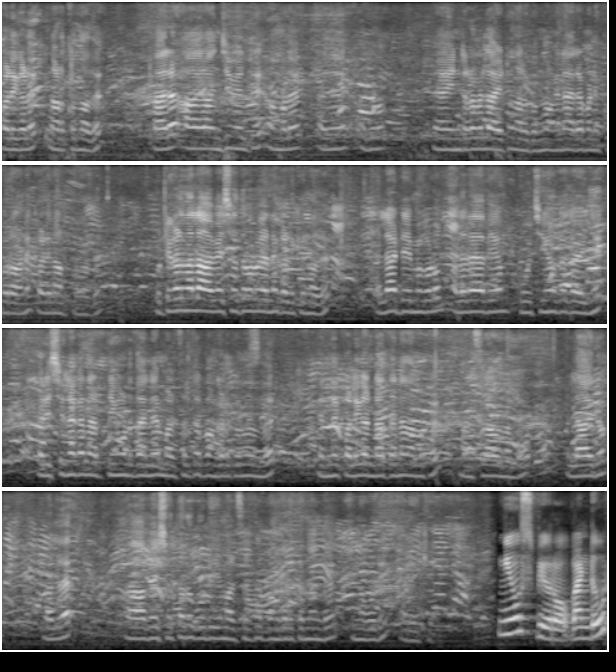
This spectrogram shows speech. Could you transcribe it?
കളികൾ നടക്കുന്നത് അര അഞ്ച് മിനിറ്റ് നമ്മൾ ഒരു ഇന്റർവെല്ലായിട്ട് നൽകുന്നു. അങ്ങനെ അരമണിക്കൂറാണ് കളി നടത്തുന്നത്. കുട്ടികൾ നല്ല ആവേശത്തോടെ തന്നെ കളിക്കുന്നത്. എല്ലാ ടീമുകളും വളരെയധികം കോച്ചിങ്ങൊക്കെ കഴിഞ്ഞ് പരിശീലനമൊക്കെ നടത്തിയും തന്നെ മത്സരത്തിൽ പങ്കെടുക്കുന്നുണ്ട് എന്ന് കളി കണ്ടാൽ തന്നെ നമുക്ക് മനസ്സിലാവുന്നുണ്ട്. എല്ലാവരും വളരെ ആവേശത്തോടു കൂടി ഈ മത്സരത്തിൽ പങ്കെടുക്കുന്നുണ്ട് എന്നുകൂടി അറിയിക്കുക ന്യൂസ് ബ്യൂറോ വണ്ടൂർ.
